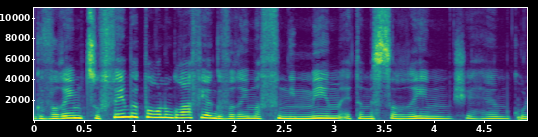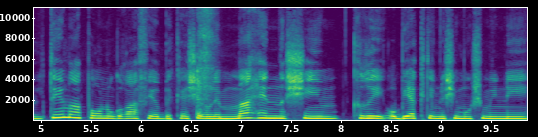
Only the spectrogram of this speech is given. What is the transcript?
גברים צופים בפורנוגרפיה, גברים מפנימים את המסרים שהם קולטים מהפורנוגרפיה בקשר למה הן נשים, קרי אובייקטים לשימוש מיני,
